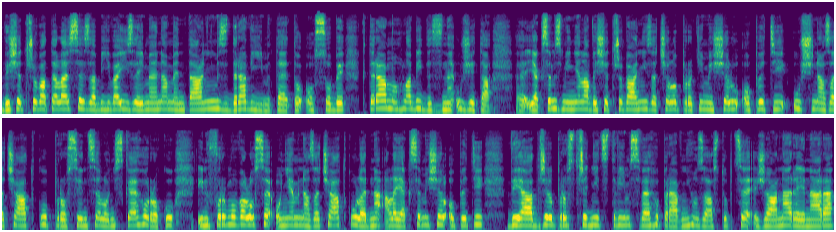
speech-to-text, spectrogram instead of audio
Vyšetřovatelé se zabývají zejména mentálním zdravím této osoby, která mohla být z zneužita. Eh, jak jsem zmínila, vyšetřování začalo proti Michelu Opeti už na začátku prosince loňského roku. Informovalo se o něm na začátku ledna, ale jak se Michel Opeti vyjádřil prostřednictvím svého právního zástupce Žána Renára,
